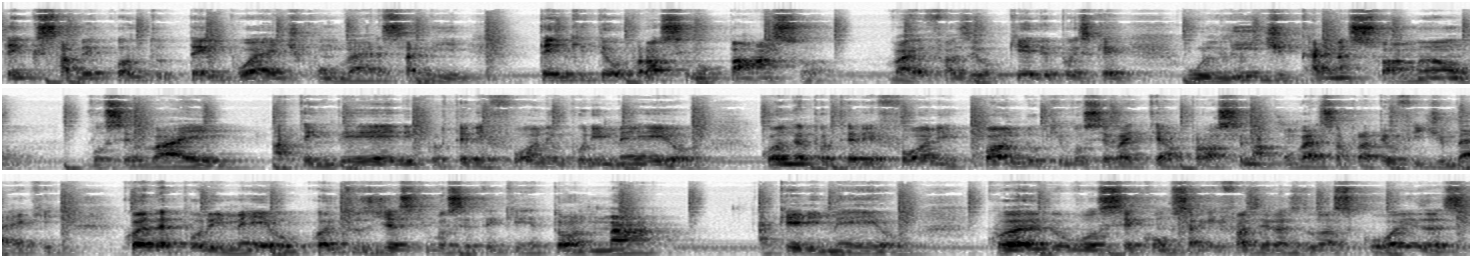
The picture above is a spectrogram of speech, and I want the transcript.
tem que saber quanto tempo é de conversa ali, tem que ter o próximo passo. Vai fazer o que depois que o lead cai na sua mão? Você vai atender ele por telefone ou por e-mail? Quando é por telefone, quando que você vai ter a próxima conversa para ter o feedback? Quando é por e-mail, quantos dias que você tem que retornar aquele e-mail? Quando você consegue fazer as duas coisas,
